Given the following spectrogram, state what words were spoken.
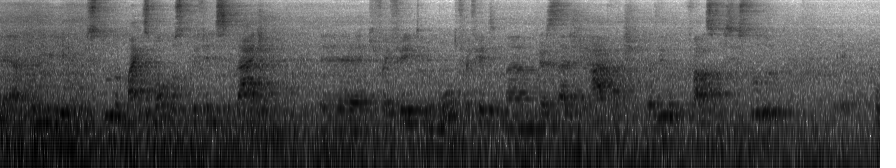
é, aquele estudo mais longo sobre felicidade é, que foi feito no mundo, foi feito na Universidade de Harvard. Já ouviu falar sobre esse estudo? O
